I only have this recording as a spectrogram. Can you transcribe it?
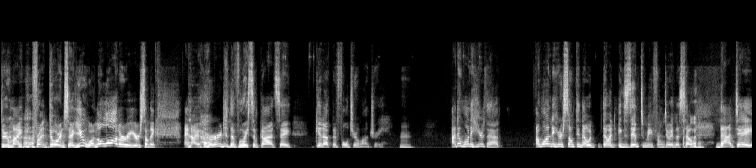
through my front door and say, You won the lottery or something. And I heard the voice of God say, Get up and fold your laundry. Hmm. I didn't want to hear that. I wanted to hear something that would that would exempt me from doing this. So that day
